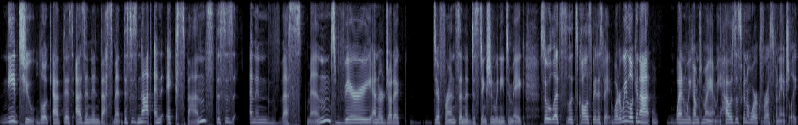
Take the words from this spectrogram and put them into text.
need to look at this as an investment. This is not an expense. This is an investment, very energetic difference and a distinction we need to make. So let's let's call a spade a spade. What are we looking at when we come to Miami? How is this going to work for us financially?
